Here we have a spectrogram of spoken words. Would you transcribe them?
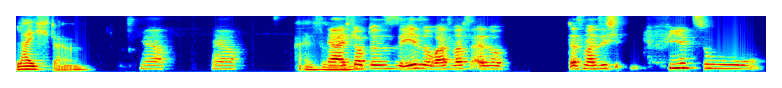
leichter. Ja, ja. Also, ja, ich glaube, das ist eh sowas, was, also, dass man sich viel zu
